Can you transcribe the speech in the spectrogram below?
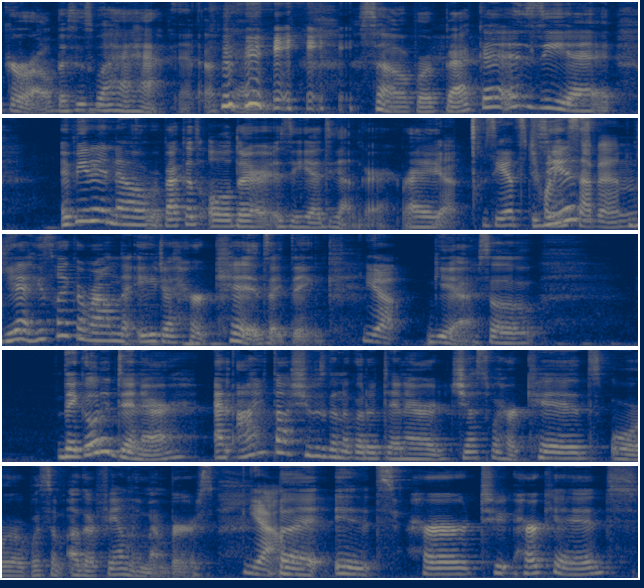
Girl, this is what happened. Okay. so Rebecca and Zia. If you didn't know, Rebecca's older, Ziad's younger, right? Yeah, Ziad's Ziad's- twenty-seven. Yeah, he's like around the age of her kids, I think. Yeah, Yeah, so they go to dinner, and I thought she was gonna go to dinner just with her kids or with some other family members. Yeah. But it's her two her kids,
